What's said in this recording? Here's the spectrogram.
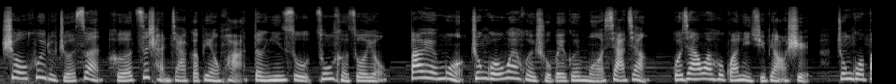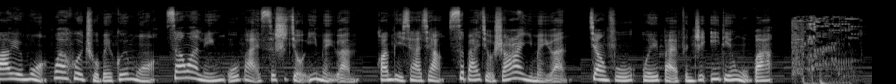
受汇率折算和资产价格变化等因素综合作用，八月末中国外汇储备规模下降。国家外汇管理局表示，中国八月末外汇储备规模三万零五百四十九亿美元，环比下降四百九十二亿美元，降幅为百分之一点五八。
